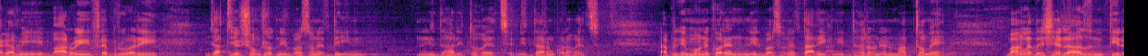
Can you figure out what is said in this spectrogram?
আগামী বারোই ফেব্রুয়ারি জাতীয় সংসদ নির্বাচনের দিন নির্ধারিত হয়েছে, নির্ধারণ করা হয়েছে। আপনি কি মনে করেন নির্বাচনের তারিখ নির্ধারণের মাধ্যমে বাংলাদেশের রাজনীতির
